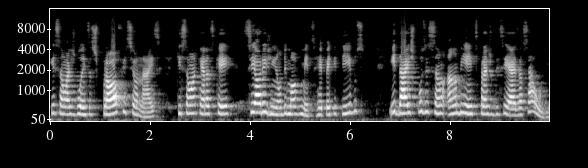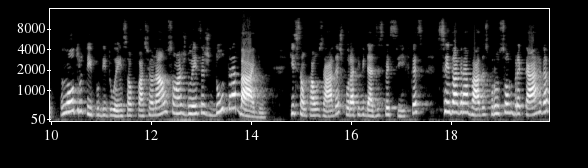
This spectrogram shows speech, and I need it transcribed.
que são as doenças profissionais, que são aquelas que se originam de movimentos repetitivos e da exposição a ambientes prejudiciais à saúde. Um outro tipo de doença ocupacional são as doenças do trabalho, que são causadas por atividades específicas, sendo agravadas por sobrecarga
